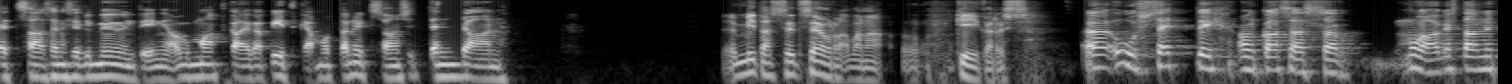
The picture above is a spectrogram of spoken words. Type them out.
että saa sen sitten myyntiin, niin on matka aika pitkä, mutta nyt se on sitten done. Mitäs sitten seuraavana kiikarissa? Ö, uusi setti on kasassa. Mulla oikeastaan nyt,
